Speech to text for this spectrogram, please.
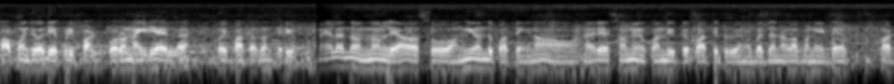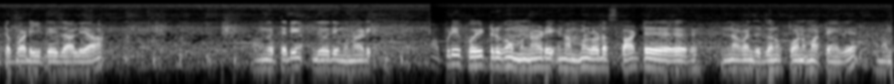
பார்ப்போம். ஜோதி எப்படி பார்க்க போறோம்னு ஐடியா இல்லை. போய் பார்த்தா தான் தெரியும். மேலேருந்து வந்தோம் இல்லையா? ஸோ அங்கேயும் வந்து பார்த்தீங்கன்னா நிறைய சாமி உட்காந்துட்டு பார்த்துட்டு இருக்காங்க. பஜனை எல்லாம் பண்ணிட்டு பாட்டு பாடிட்டு ஜாலியா. அங்கே தெரியும் ஜோதி முன்னாடி. அப்படியே போயிட்டு இருக்கோம் முன்னாடி நம்மளோட ஸ்பாட்டு இன்னும் கொஞ்சம் தூரம் போன மாட்டேங்குது. நம்ம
